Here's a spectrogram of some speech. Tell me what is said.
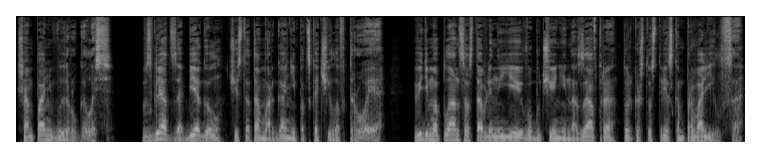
Шампань выругалась. Взгляд забегал, чистота морганий подскочила втрое. Видимо, план, составленный ею в обучении на завтра, только что с треском провалился.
